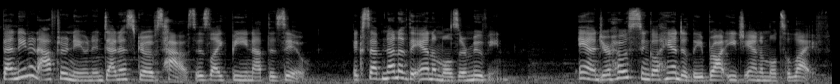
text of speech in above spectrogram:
Spending an afternoon in Dennis Groves' house is like being at the zoo, except none of the animals are moving. And your host single handedly brought each animal to life.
